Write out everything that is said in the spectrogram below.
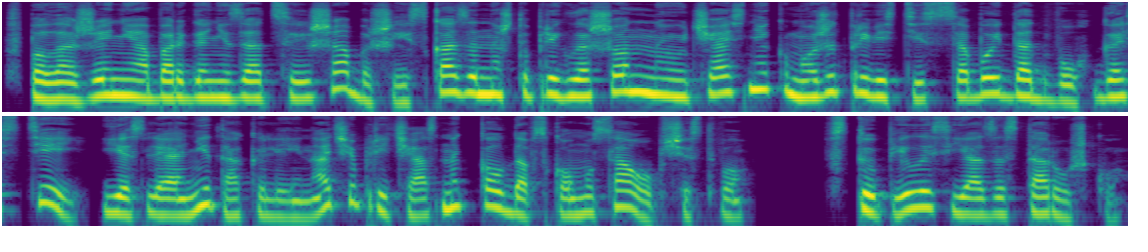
В положении об организации шабашей сказано, что приглашенный участник может привести с собой до двух гостей, если они так или иначе причастны к колдовскому сообществу. Вступилась я за старушку.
